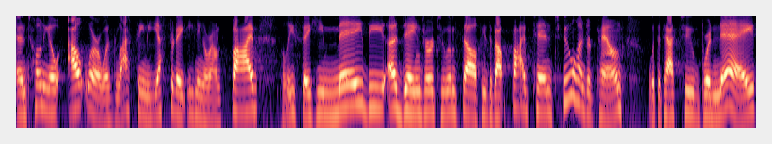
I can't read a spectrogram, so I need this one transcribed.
Antonio Outler was last seen yesterday evening around 5. Police say he may be a danger to himself. He's about 5'10", 200 pounds with a tattoo Brene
